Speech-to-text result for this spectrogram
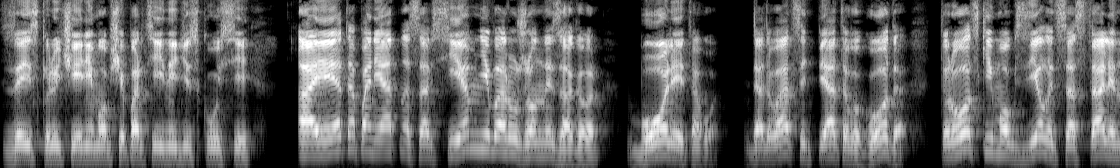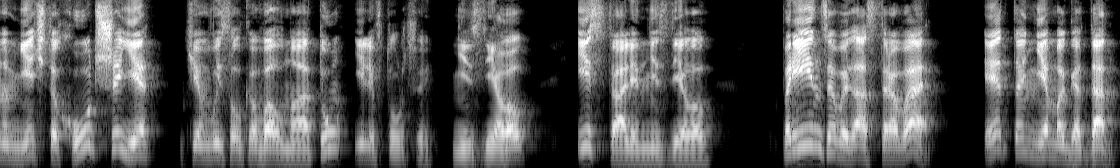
за исключением общепартийной дискуссии. А это, понятно, совсем не вооруженный заговор. Более того, до 25 -го года Троцкий мог сделать со Сталином нечто худшее, чем высылка в Алма-Ату или в Турцию. Не сделал. И Сталин не сделал. Принцевы острова – это не Магадан.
